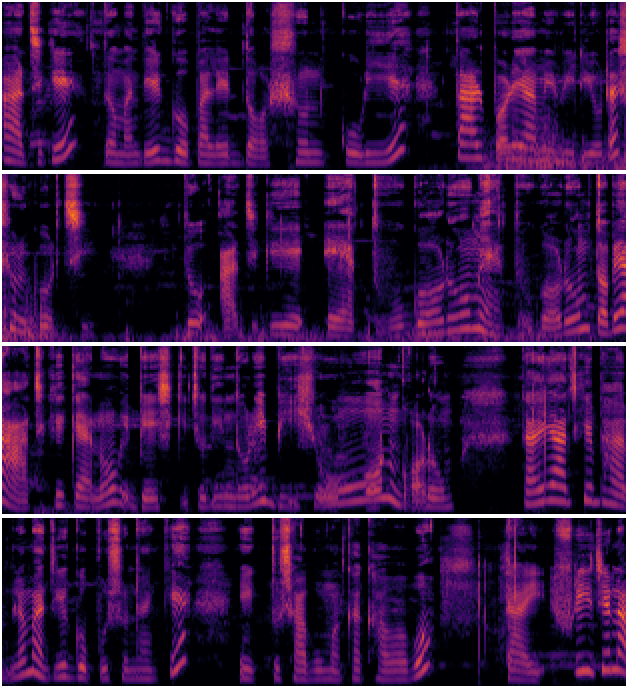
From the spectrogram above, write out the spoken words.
আজকে তোমাদের গোপালের দর্শন করিয়ে তারপরে আমি ভিডিওটা শুরু করছি। তো আজকে এত গরম এত গরম, তবে আজকে কেন? বেশ কিছুদিন ধরেই ভীষণ গরম। তাই আজকে ভাবলাম আজকে গোপুসোনাকে একটু সাবু মাখা খাওয়াবো। তাই ফ্রিজে না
